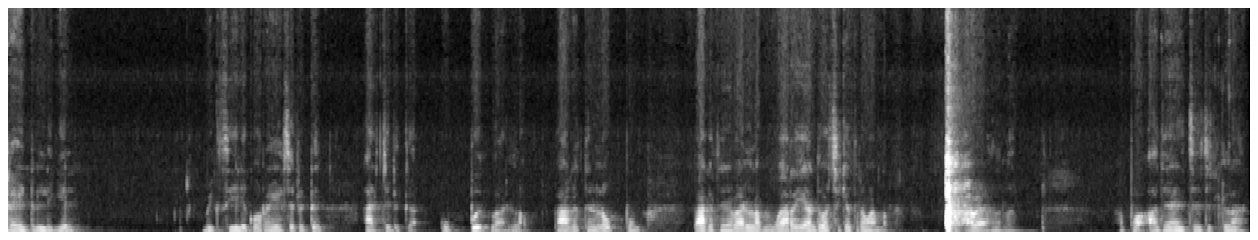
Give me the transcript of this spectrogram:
ഗ്രൈൻഡറില്ലെങ്കിൽ മിക്സിയിൽ കുറേ ഇട്ടിട്ട് അരച്ചെടുക്കുക. ഉപ്പ് വെള്ളം. പാകത്തിനുള്ള ഉപ്പും പാകത്തിന് വെള്ളം നമുക്ക് അറിയാം ദോശയ്ക്ക് എത്ര വേണം വേണമെന്നുള്ളത് അപ്പോൾ അതിനനുസരിച്ചിട്ടുള്ള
